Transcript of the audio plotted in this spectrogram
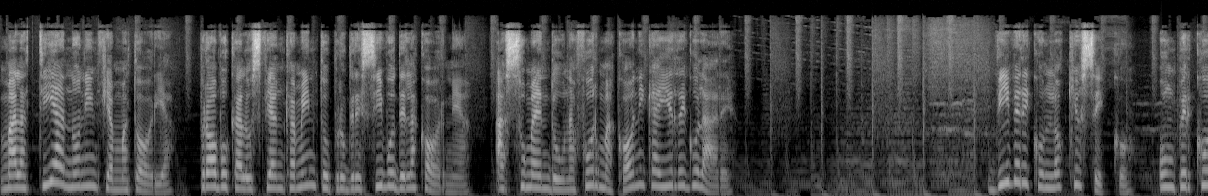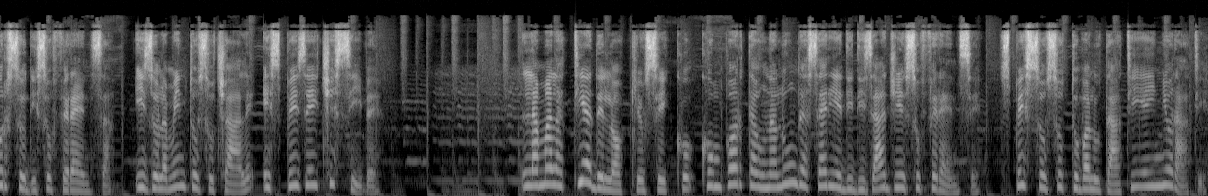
malattia non infiammatoria, provoca lo sfiancamento progressivo della cornea, assumendo una forma conica irregolare. Vivere con l'occhio secco, un percorso di sofferenza, isolamento sociale e spese eccessive. La malattia dell'occhio secco comporta una lunga serie di disagi e sofferenze, spesso sottovalutati e ignorati.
